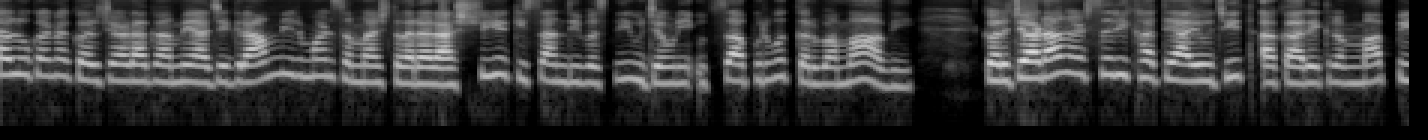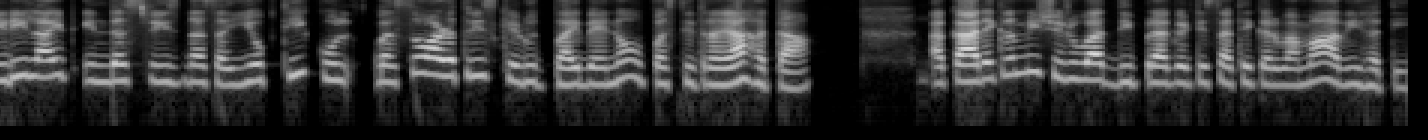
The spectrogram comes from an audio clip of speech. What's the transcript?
તાલુકાના કરજાડા ગામે આજે ગ્રામ નિર્માણ સમાજ દ્વારા રાષ્ટ્રીય કિસાન દિવસની ઉજવણી ઉત્સાહપૂર્વક કરવામાં આવી. કરજાડા નર્સરી ખાતે આયોજિત આ કાર્યક્રમમાં પીડી લાઇટ ઇન્ડસ્ટ્રીઝના સહયોગથી કુલ બસો આડત્રીસ ખેડૂત ભાઈ બહેનો ઉપસ્થિત રહ્યા હતા. આ કાર્યક્રમની શરૂઆત દીપ પ્રાગટ્ય સાથે કરવામાં આવી હતી.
